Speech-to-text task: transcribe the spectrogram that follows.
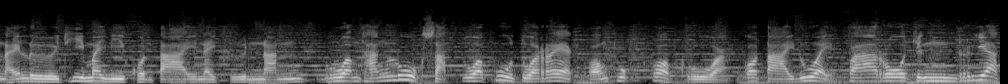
ไหนเลยที่ไม่มีคนตายในคืนนั้น รวมทั้งลูกสัตว์ตัวผู้ตัวแรกของทุกครอบครัวก็ตายด้วย ฟาโรจึงเรียก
